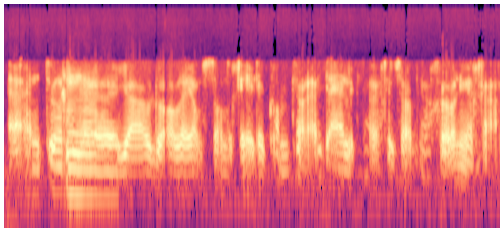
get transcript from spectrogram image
En toen, eh, ja, door allerlei omstandigheden kwam ik dan uiteindelijk naar, zou ik naar Groningen gaan.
